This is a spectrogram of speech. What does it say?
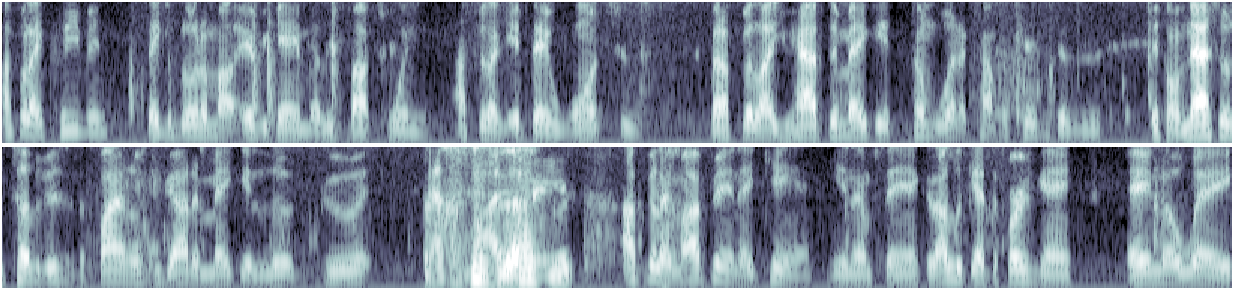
I feel like Cleveland, they can blow them out every game, at least by 20. I feel like if they want to. But I feel like you have to make it somewhat of a competition because it's on national television. It's the finals. You got to make it look good. That's my Exactly. opinion. I feel like my opinion they can. You know what I'm saying? Because I look at the first game. Ain't no way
